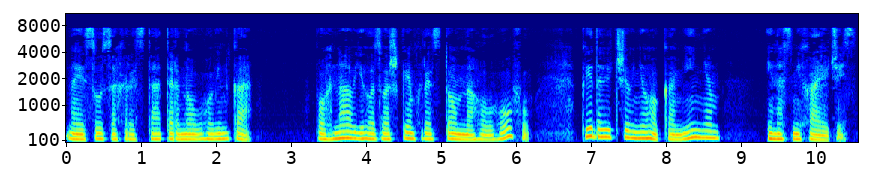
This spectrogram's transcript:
на Ісуса Христа тернового вінка, погнав його з важким хрестом на Голгофу, кидаючи в нього камінням і насміхаючись.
